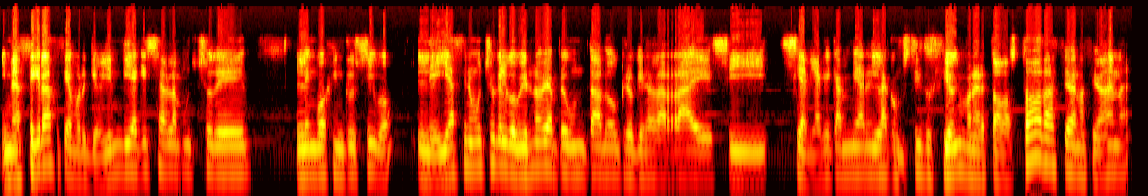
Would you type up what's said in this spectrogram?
Y me hace gracia porque hoy en día que se habla mucho de lenguaje inclusivo, leí hace mucho que el gobierno había preguntado, creo que era la RAE, si, si había que cambiar en la constitución y poner todos, todas, ciudadanos, ciudadanas.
